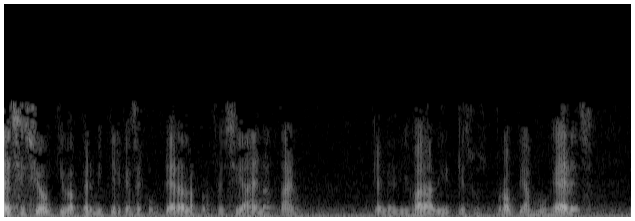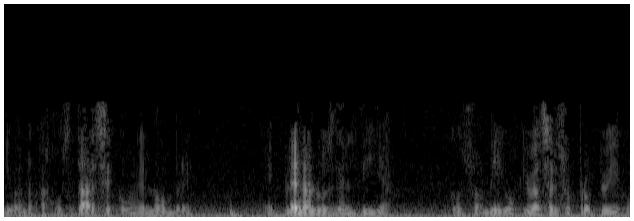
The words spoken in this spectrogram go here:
decisión que iba a permitir que se cumpliera la profecía de Natán, que le dijo a David que sus propias mujeres iban a acostarse con el hombre en plena luz del día, con su amigo que iba a ser su propio hijo.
